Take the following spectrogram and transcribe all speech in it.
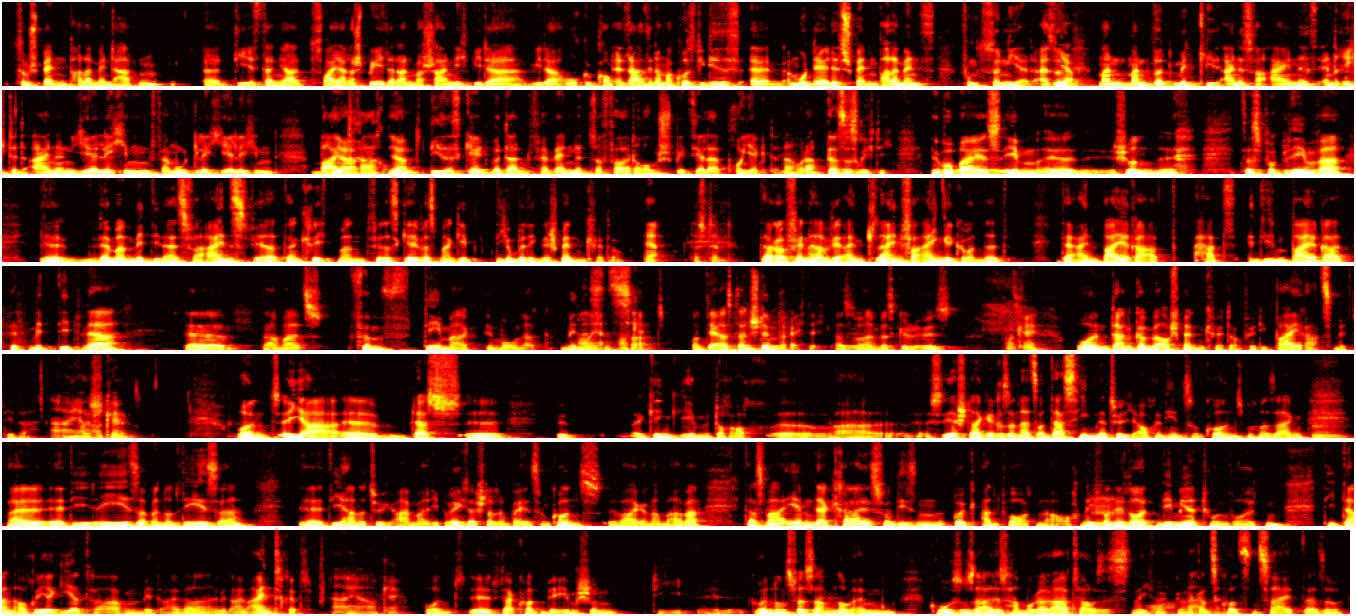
zum Spendenparlament hatten, die ist dann ja zwei Jahre später dann wahrscheinlich wieder, wieder hochgekommen. Äh, sagen Sie noch mal kurz, wie dieses äh, Modell des Spendenparlaments funktioniert. Also Ja. man, man wird Mitglied eines Vereines, entrichtet einen jährlichen, vermutlich jährlichen Beitrag Ja, ja. und dieses Geld wird dann verwendet zur Förderung spezieller Projekte, ne, oder? Das ist richtig. Wobei es eben äh, schon äh, das Problem war, äh, wenn man Mitglied eines Vereins wird, dann kriegt man für das Geld, was man gibt, nicht unbedingt eine Spendenquittung. Ja, das stimmt. Daraufhin haben wir einen kleinen Verein gegründet, der einen Beirat hat. In diesem Beirat wird Mitglied, wer äh, damals fünf D-Mark im Monat mindestens Oh ja, okay. zahlt. Und der ist dann stimmberechtigt. Also so haben wir es gelöst. Okay. Und dann können wir auch Spendenquittung für die Beiratsmitglieder Ah ja, erstellen. okay. Und äh, ja, äh, das äh, ging eben doch auch, äh, war sehr starke Resonanz. Und das hing natürlich auch in Hinz und Kunst, muss man sagen, weil äh, die Leserinnen und Leser, die haben natürlich einmal die Berichterstattung bei Hinz und Kunst wahrgenommen. Aber das war eben der Kreis von diesen Rückantworten auch, nicht von den Leuten, die mehr tun wollten, die dann auch reagiert haben mit, einer, mit einem Eintritt. Ah ja, okay. Und äh, da konnten wir eben schon die äh, Gründungsversammlung im großen Saal des Hamburger Rathauses, nicht? nach einer ganz kurzen Zeit, also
